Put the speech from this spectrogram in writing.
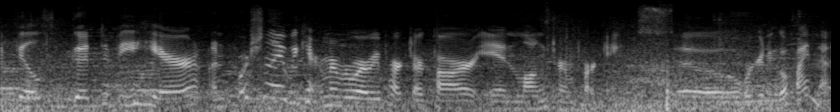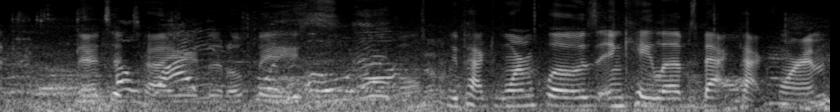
It feels good to be here. Unfortunately, we can't remember where we parked our car in long-term parking. So we're gonna go find that. That's a tired little face. We packed warm clothes in Caleb's backpack for him.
